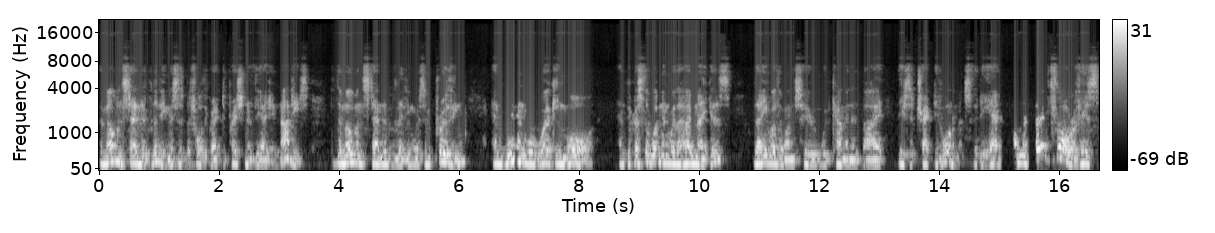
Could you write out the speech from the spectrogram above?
the Melbourne standard of living, this is before the Great Depression of the 1890s, the Melbourne standard of living was improving and women were working more. And because the women were the homemakers, they were the ones who would come in and buy these attractive ornaments that he had on the third floor of his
